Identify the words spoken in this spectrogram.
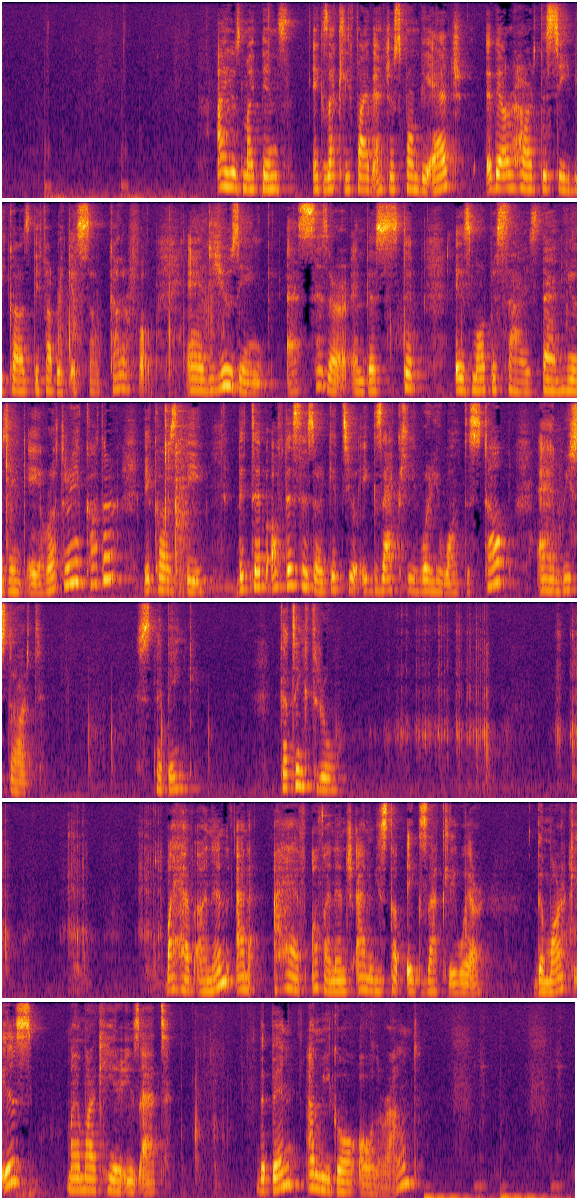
I use my pins exactly 5 inches from the edge they are hard to see because the fabric is so colorful. And using a scissor in this tip is more precise than using a rotary cutter because the the tip of the scissor gets you exactly where you want to stop and we start snipping cutting through. By half an and half of an inch and we stop exactly where. The mark is my mark here is at the pin and we go all around.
